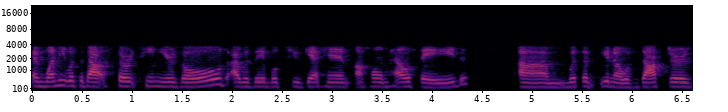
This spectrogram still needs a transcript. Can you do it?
and when he was about 13 years old, I was able to get him a home health aide um, with a you know with doctor's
